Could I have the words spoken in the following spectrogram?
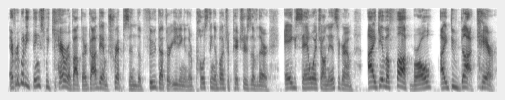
Everybody thinks we care about their goddamn trips and the food that they're eating, and they're posting a bunch of pictures of their egg sandwich on Instagram. I give a fuck, bro. I do not care.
